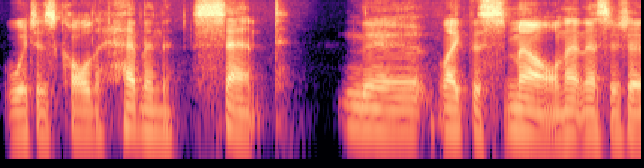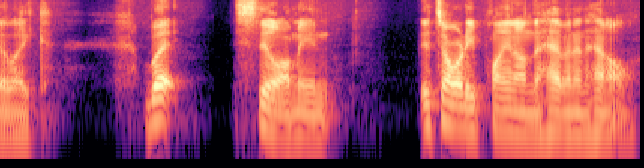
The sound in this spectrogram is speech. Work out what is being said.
which is called Heaven Scent, Nah. like the smell, not necessarily like, but still, I mean, it's already playing on the heaven and hell,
